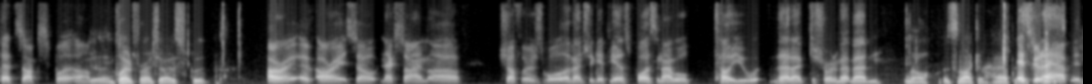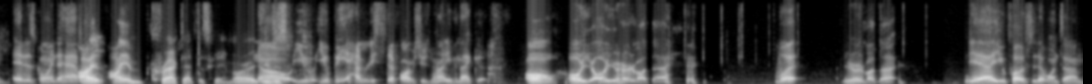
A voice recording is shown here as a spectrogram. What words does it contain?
That sucks, but um. Yeah, I'm playing franchise, but All right, all right. So next time, uh, Shufflers will eventually get PS Plus, and I will tell you that I've destroyed him at Madden. No, it's not gonna happen. It's gonna happen. It is going to happen. I I am cracked at this game. All right. You just, no, you, you beat Henry Stiffarms, who's not even that good. oh oh you oh you heard about that? What? You heard about that? Yeah, you posted it one time.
